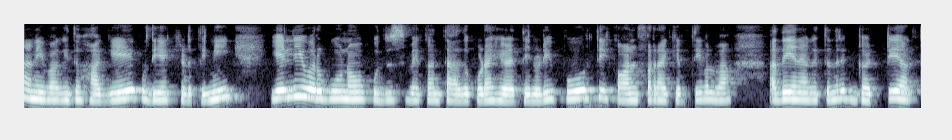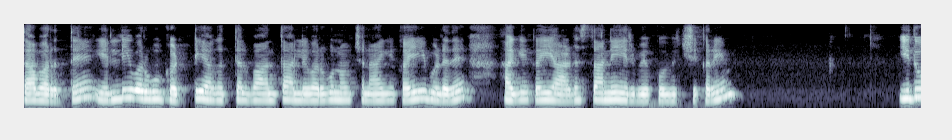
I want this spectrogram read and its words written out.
ನಾನು ಇವಾಗ ಇದು ಹಾಗೇ ಕುದಿಯೋಕೆ ಇಡ್ತೀನಿ. ಎಲ್ಲಿವರೆಗೂ ನಾವು ಕುದಿಸ್ಬೇಕಂತ ಅದು ಕೂಡ ಹೇಳ್ತೀನಿ ನೋಡಿ. ಪೂರ್ತಿ ಕಾನ್ಫರ್ ಆಗಿರ್ತೀವಲ್ವ? ಅದೇನಾಗುತ್ತೆ ಅಂದರೆ ಗಟ್ಟಿ ಆಗ್ತಾ ಬರುತ್ತೆ. ಎಲ್ಲಿವರೆಗೂ ಗಟ್ಟಿ ಆಗುತ್ತಲ್ವ ಅಂತ ಅಲ್ಲಿವರೆಗೂ ನಾವು ಚೆನ್ನಾಗಿ ಕೈ ಬಿಡದೆ ಹಾಗೆ ಕೈ ಆಡಿಸ್ತಾನೇ ಇರಬೇಕು ವೀಕ್ಷಕರೇ. ಇದು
